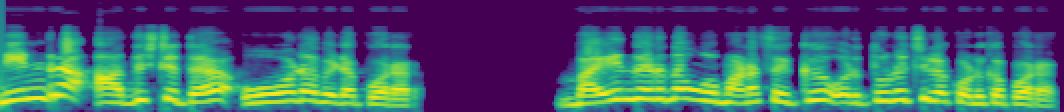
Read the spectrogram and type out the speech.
நின்ற அதிர்ஷ்டத்தை ஓட விட போறார். பயந்திருந்த உங்க மனசுக்கு ஒரு துணிச்சலை கொடுக்க போறார்.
